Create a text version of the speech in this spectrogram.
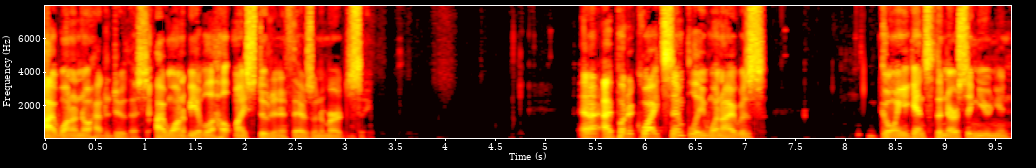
I want to know how to do this. I want to be able to help my student if there's an emergency. And I, I put it quite simply when I was going against the nursing union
